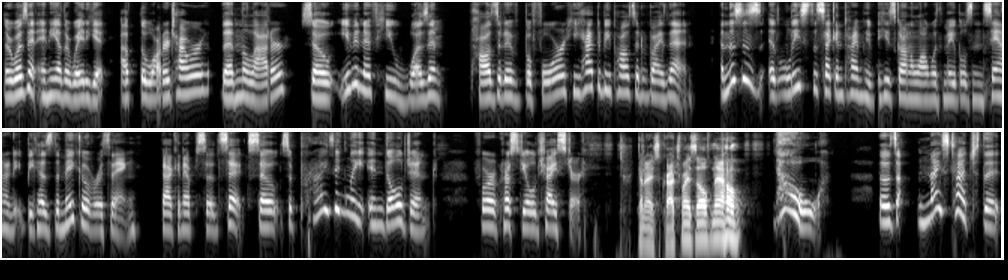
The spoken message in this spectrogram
there wasn't any other way to get up the water tower than the ladder. So even if he wasn't positive before, he had to be positive by then. And this is at least the second time he's gone along with Mabel's insanity because the makeover thing back in episode 6, so surprisingly indulgent for a crusty old shyster. Can I scratch myself now? No! It was a nice touch that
